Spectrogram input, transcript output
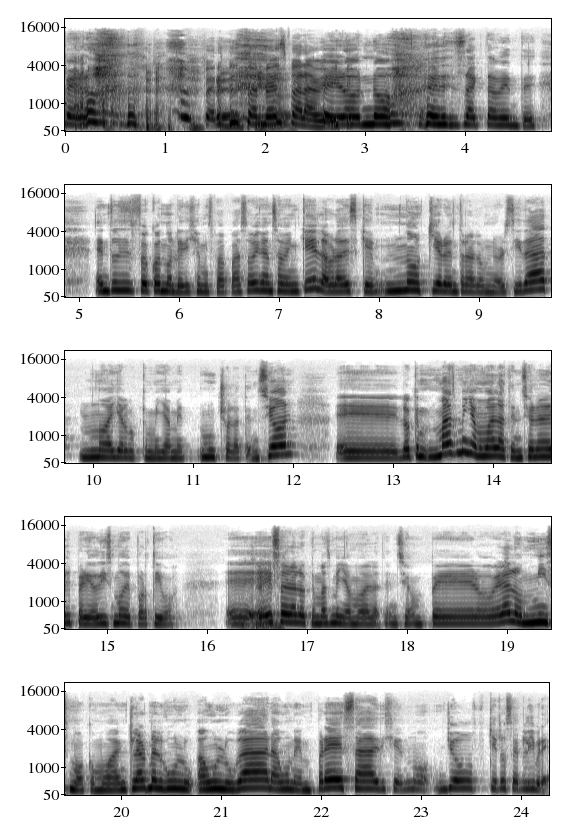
pero... Pero, Pero eso no. es para mí. Pero no, exactamente. Entonces fue cuando le dije a mis papás, oigan, ¿saben qué? La verdad es que no quiero entrar a la universidad, no hay algo que me llame mucho la atención. Eh, lo que más me llamaba la atención era el periodismo deportivo. Eh. Eso era lo que más me llamaba la atención, pero era lo mismo, como anclarme a, algún, lu- a un lugar, a una empresa. Y dije, no, yo quiero ser libre.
